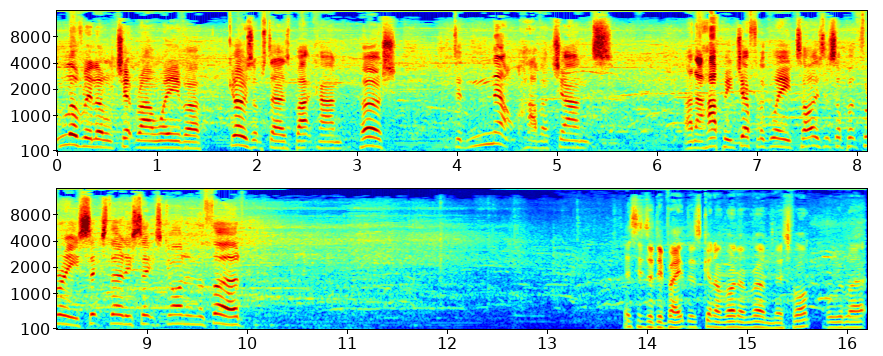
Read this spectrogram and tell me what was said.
Lovely little chip round Weaver. Goes upstairs backhand. Hirsch did not have a chance. And a happy Jeff Legue ties this up at three. 6.36 gone in the third. This is a debate that's going to run and run, this one. We'll uh,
